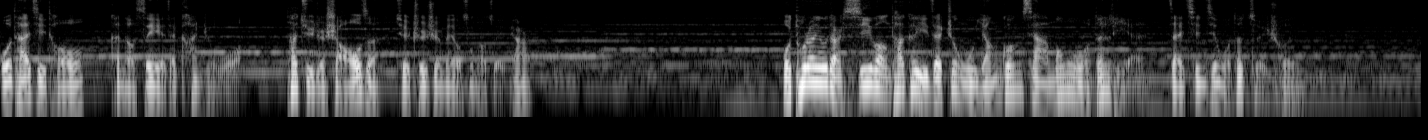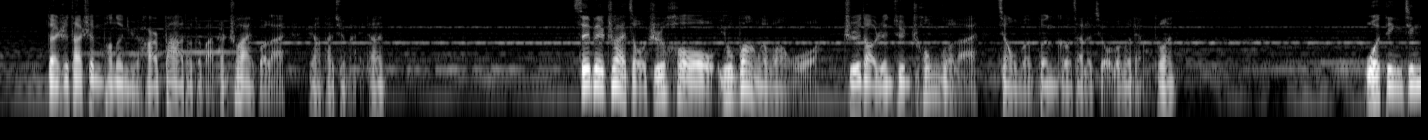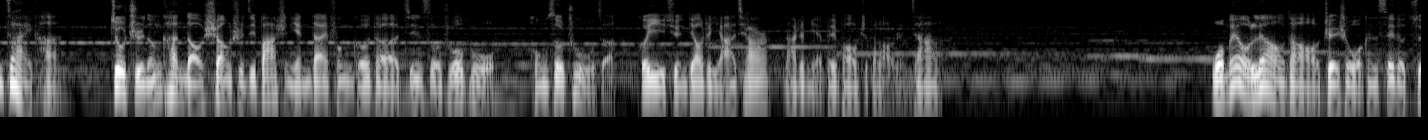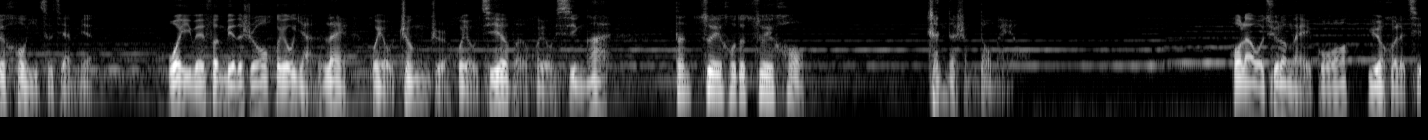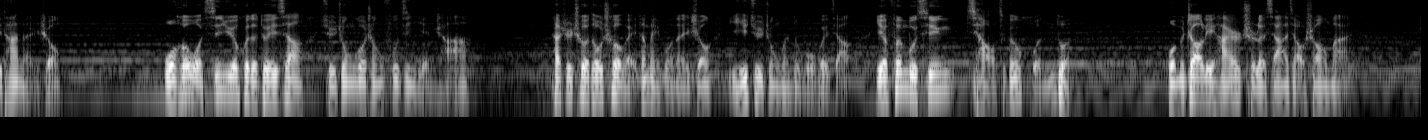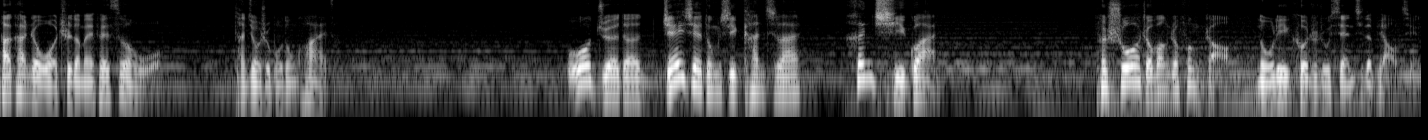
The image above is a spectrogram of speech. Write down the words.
我抬起头，看到 C 也在看着我，他举着勺子，却迟迟没有送到嘴边。我突然有点希望他可以在正午阳光下摸摸我的脸，再亲亲我的嘴唇。但是他身旁的女孩霸道的把他拽过来，让他去买单。C 被拽走之后，又望了望我，直到人群冲过来，将我们分隔在了酒楼的两端。我定睛再看，就只能看到上世纪八十年代风格的金色桌布、红色柱子和一群叼着牙签、拿着免费报纸的老人家了。我没有料到这是我跟 C 的最后一次见面。我以为分别的时候会有眼泪，会有争执，会有接吻，会有性爱，但最后的最后，真的什么都没有。后来我去了美国，约会了其他男生。我和我新约会的对象去中国城附近饮茶，他是彻头彻尾的美国男生，一句中文都不会讲，也分不清饺子跟馄饨。我们照例还是吃了虾饺、烧麦，他看着我吃的眉飞色舞。但就是不动筷子。我觉得这些东西看起来很奇怪。他说着，望着凤爪，努力克制住嫌弃的表情。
